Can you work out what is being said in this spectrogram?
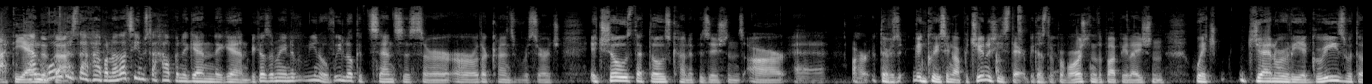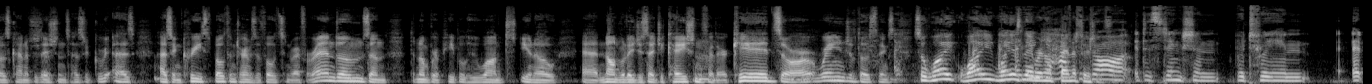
at the end and of why that. does that happen? And that seems to happen again and again because I mean, if, you know, if we look at census or, or, other kinds of research, it shows that those kind of positions are. Uh, are there's increasing opportunities there because the proportion of the population which generally agrees with those kind of positions has has has increased both in terms of votes in referendums and the number of people who want you know uh, non-religious education mm. for their kids or a range of those things. So why why why I, is I Labour not benefiting? To draw a distinction between a,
